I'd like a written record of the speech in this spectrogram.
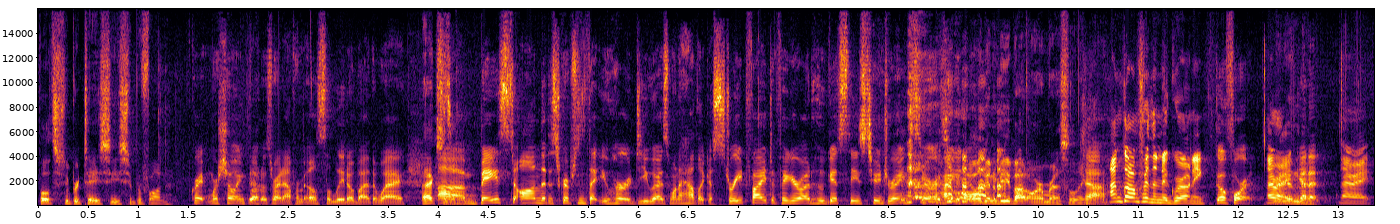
both super tasty, super fun. Great. and We're showing photos right now from Il Solito, by the way. Excellent. Um, based on the descriptions that you heard, do you guys want to have like a street fight to figure out who gets these two drinks, or how you all going to be about arm wrestling. Yeah. I'm going for the Negroni. Go for it. All right, in get there. it. All right.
